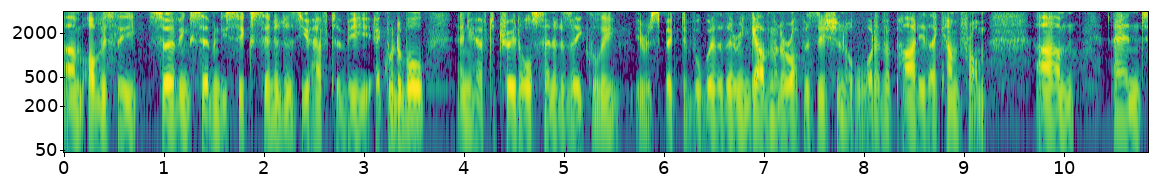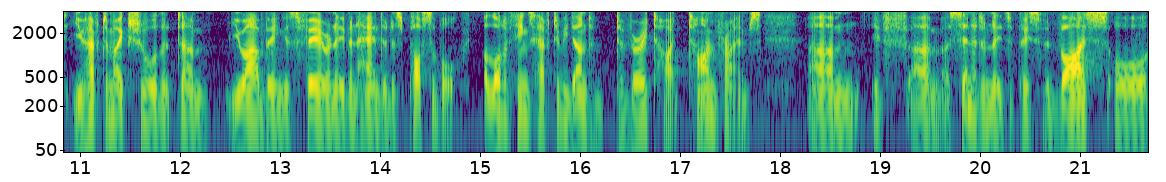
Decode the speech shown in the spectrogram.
Um, obviously, serving 76 senators, you have to be equitable and you have to treat all senators equally, irrespective of whether they're in government or opposition or whatever party they come from. Um, and you have to make sure that um, you are being as fair and even-handed as possible. A lot of things have to be done to, to very tight timeframes. Um, if um, a senator needs a piece of advice or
